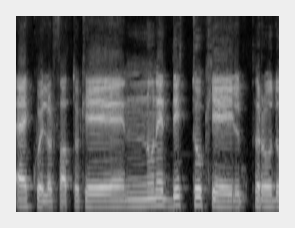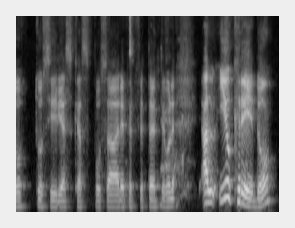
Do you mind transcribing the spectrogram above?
è quello il fatto che non è detto che il prodotto si riesca a sposare perfettamente con le... Allora, io credo,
